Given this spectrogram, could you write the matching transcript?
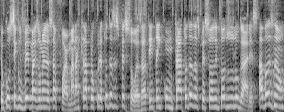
eu consigo ver mais ou menos dessa forma. A Nike ela procura todas as pessoas, ela tenta encontrar todas as pessoas em todos os lugares. A Vans não.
